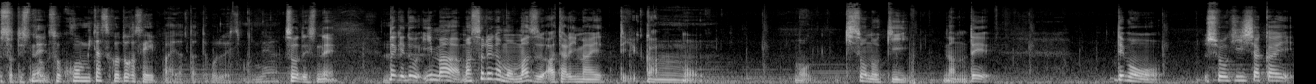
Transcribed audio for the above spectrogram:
そうですね。そこを満たすことが精一杯だったってことですもんね。そうですね。だけど今、まあ、それがもうまず当たり前っていうか、うん、もうもう基礎の木なんででも消費社会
